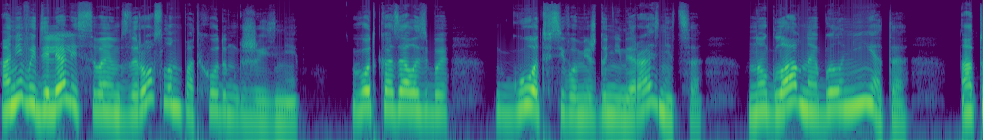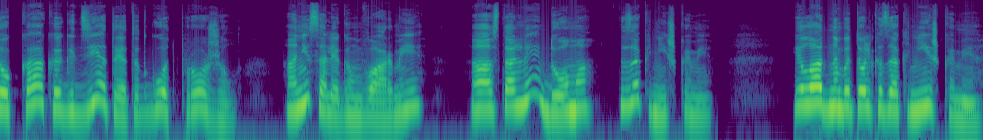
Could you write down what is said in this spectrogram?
они выделялись своим взрослым подходом к жизни. Вот, казалось бы, год всего между ними разница, но главное было не это — а то, как и где ты этот год прожил. Они с Олегом в армии, а остальные дома, за книжками. И ладно бы только за книжками,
